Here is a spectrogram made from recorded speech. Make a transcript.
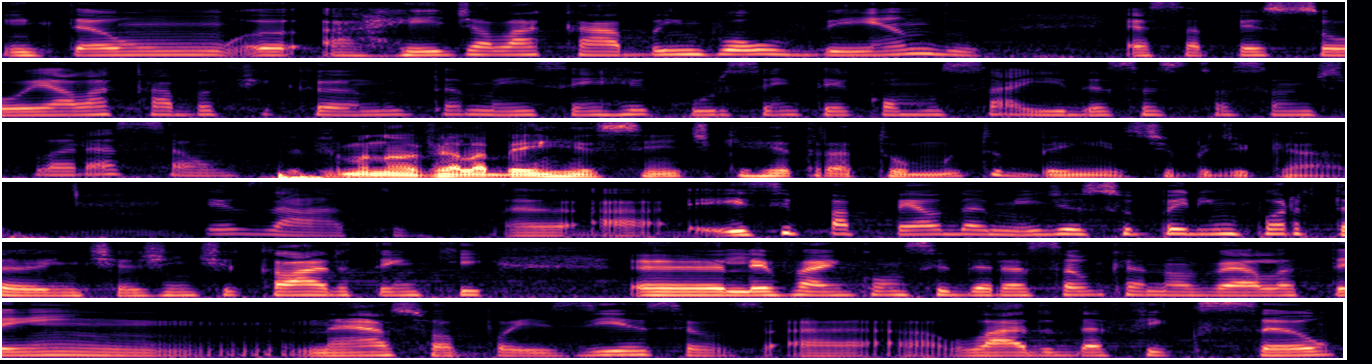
Então uh, a rede ela acaba envolvendo essa pessoa e ela acaba ficando também sem recurso, sem ter como sair dessa situação de exploração. Teve uma novela bem recente que retratou muito bem esse tipo de caso. Exato. Uh, esse papel da mídia é super importante. A gente, claro, tem que uh, levar em consideração que a novela tem né, a sua poesia, seus, a, o lado da ficção,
